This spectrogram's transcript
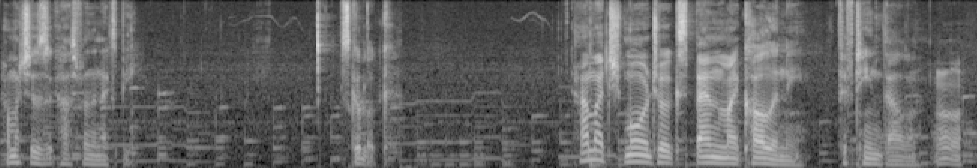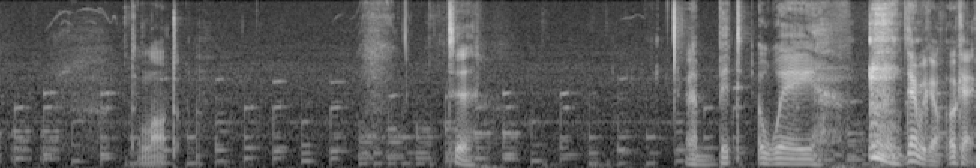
How much does it cost for the next bee? Let's go look. How much more to expand my colony? 15,000. Oh, it's a lot. It's a, a bit away. there we go. Okay.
